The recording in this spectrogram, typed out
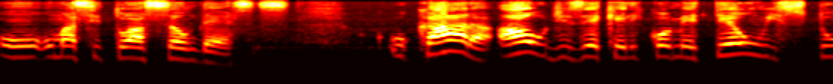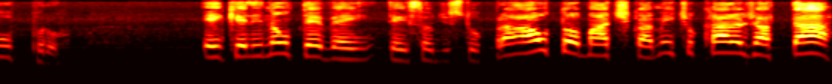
um, uma situação dessas. O cara, ao dizer que ele cometeu um estupro em que ele não teve a intenção de estuprar, automaticamente o cara já está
